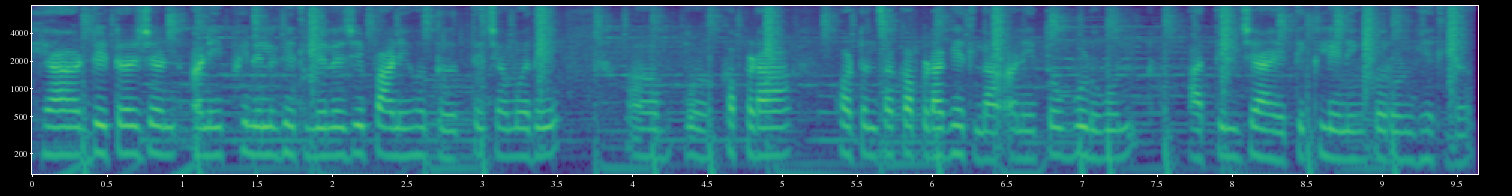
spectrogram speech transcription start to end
ह्या डिटर्जंट आणि फिनेल घेतलेलं जे पाणी होतं त्याच्यामध्ये कपडा कॉटनचा कपडा घेतला आणि तो बुडवून आतील जे आहे ते क्लिनिंग करून घेतलं.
